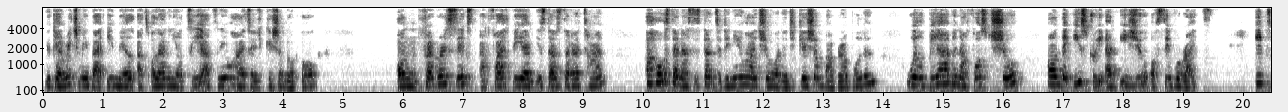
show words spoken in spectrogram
You can reach me by email at olanioti at newheightseducation.org on February 6th at 5 p.m. Eastern Standard Time. A host and assistant to the New Heights Show on Education, Barbara Bullen, will be having a first show on the history and issue of civil rights. It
